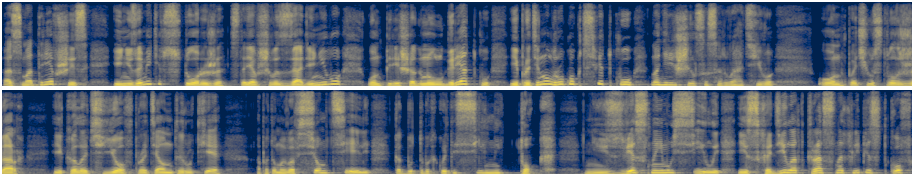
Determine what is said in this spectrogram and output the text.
Осмотревшись и не заметив сторожа, стоявшего сзади него, он перешагнул грядку и протянул руку к цветку, но не решился сорвать его. Он почувствовал жар и колотье в протянутой руке, а потом и во всем теле, как будто бы какой-то сильный ток — неизвестной ему силы исходил от красных лепестков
